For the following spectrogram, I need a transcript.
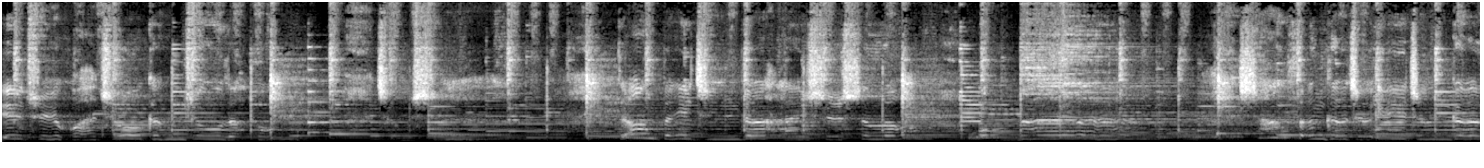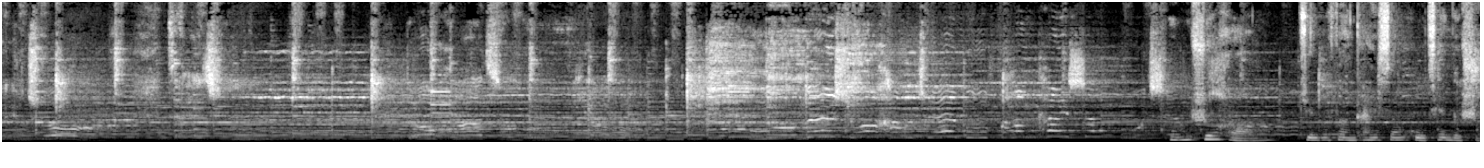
一句话就哽住了喉。城市当北京的海市蜃楼，我们像分隔着一整个宇宙，再见都化作乌有。我们说好绝不放开我们说好绝不放开相互牵的手，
